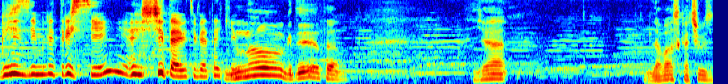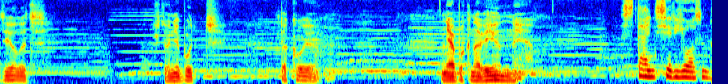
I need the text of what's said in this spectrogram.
без землетрясения считаю тебя таким. Ну, где там? Я для вас хочу сделать что-нибудь такое необыкновенное. Стань серьезным.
